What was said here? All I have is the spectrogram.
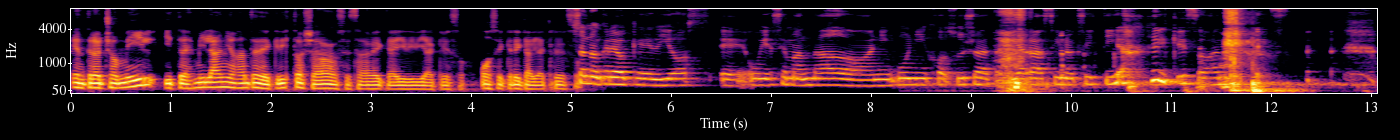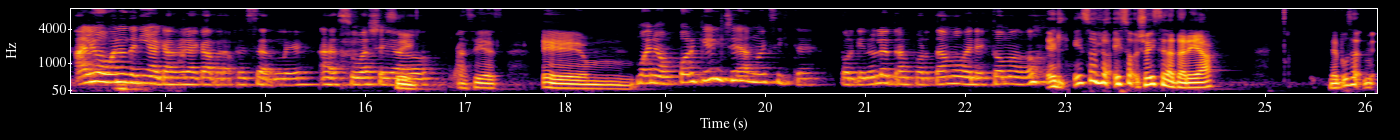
Entre 8000 y 3000 años antes de Cristo ya se sabe que ahí vivía queso. O se cree que había queso. Yo no creo que Dios eh, hubiese mandado a ningún hijo suyo a esta tierra si no existía el queso antes. Algo bueno tenía que haber acá para ofrecerle a su allegado. Así es. Em, Bueno, ¿por qué el cheddar no existe? Porque no lo transportamos en estómago. el- eso es lo, eso, yo hice la tarea. Me puse. me-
